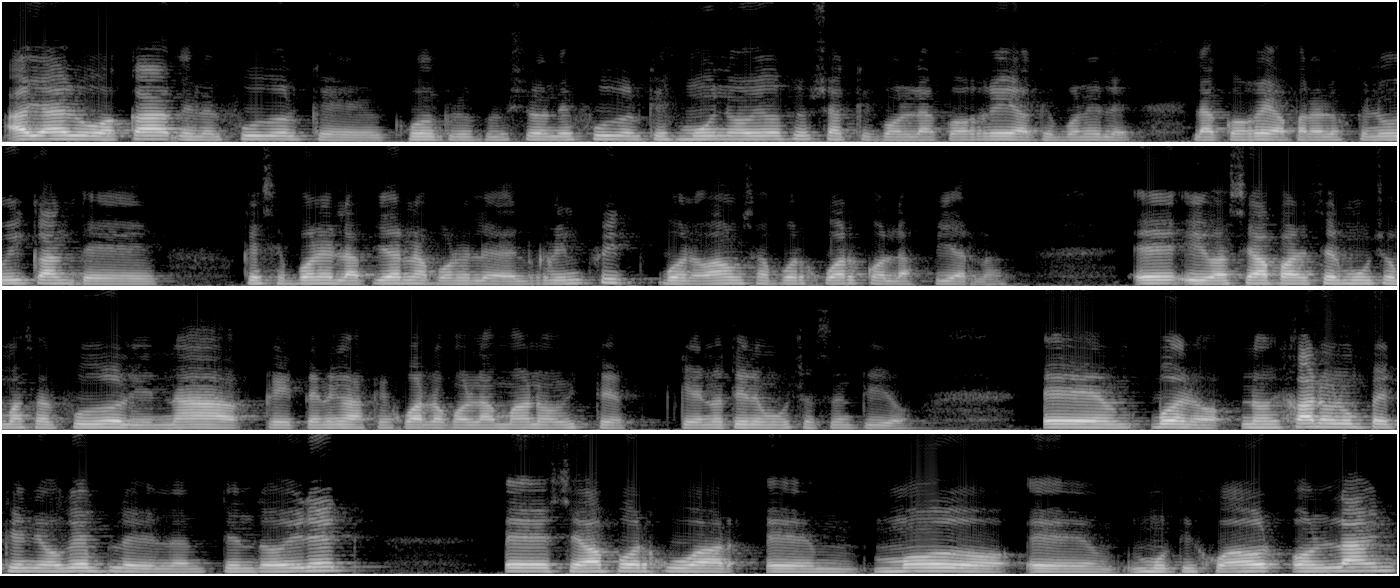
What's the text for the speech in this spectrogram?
Hay algo acá en el fútbol que con inclusión de fútbol que es muy novedoso ya que con la correa que ponerle la correa. Para los que no ubican de que se pone la pierna ponerle el ring fit bueno vamos a poder jugar con las piernas. Eh, y va a, parecer mucho más al fútbol y nada que tengas que jugarlo con la mano viste que no tiene mucho sentido. Eh, bueno nos dejaron un pequeño gameplay en la Nintendo Direct. Eh, se va a poder jugar en modo multijugador online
